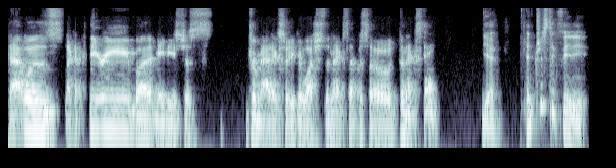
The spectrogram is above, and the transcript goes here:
that was like a theory, but maybe it's just dramatic so you could watch the next episode the next day. Yeah. Interesting theory.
